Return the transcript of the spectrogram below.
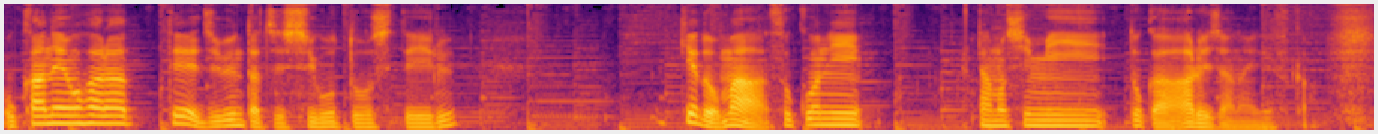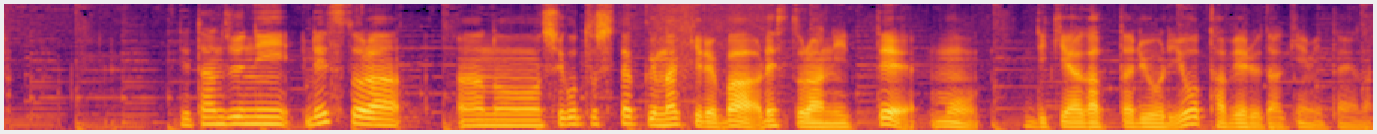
お金を払って自分たち仕事をしているけどまあそこに楽しみとかあるじゃないですか。で単純にレストランあの仕事したくなければレストランに行ってもう出来上がった料理を食べるだけみたいな。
